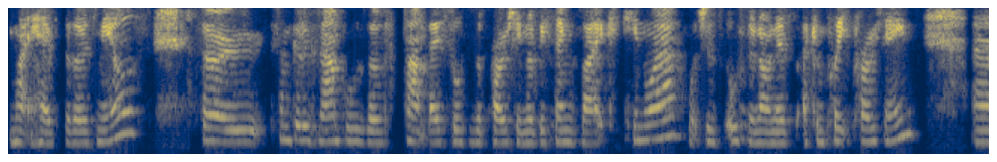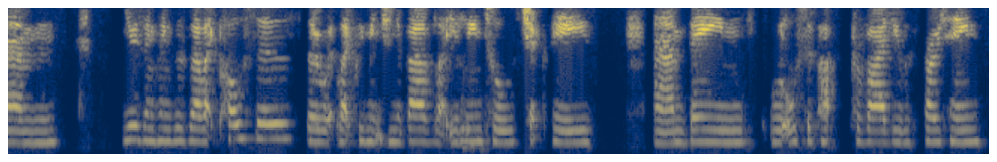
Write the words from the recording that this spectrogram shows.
might have for those meals. So, some good examples of plant based sources of protein would be things like quinoa, which is also known as a complete protein. Um, using things as well like pulses. So, like we mentioned above, like your lentils, chickpeas, um, beans will also provide you with protein.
